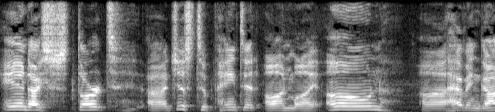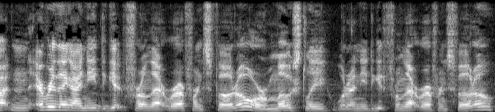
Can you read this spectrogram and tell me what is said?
And I start uh, just to paint it on my own, uh, having gotten everything I need to get from that reference photo, or mostly what I need to get from that reference photo.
